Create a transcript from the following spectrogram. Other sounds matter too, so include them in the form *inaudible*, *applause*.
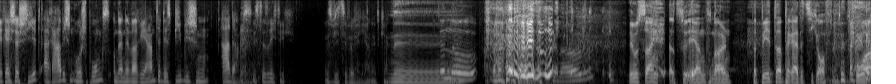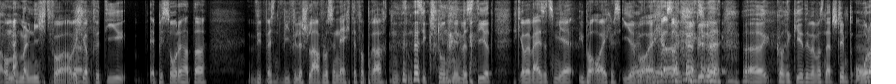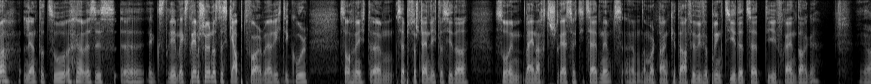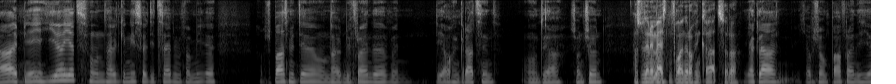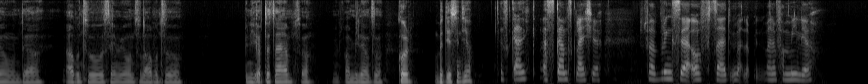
recherchiert, arabischen Ursprungs und eine Variante des biblischen Adams. Ist das richtig? Das wisst ihr wahrscheinlich auch nicht, gell? Nee. Don't know. *laughs* *laughs* ich muss sagen, äh, zu Ehren von allen, der Peter bereitet sich oft vor und manchmal nicht vor. Aber ich glaube, für die Episode hat er wie, weiß nicht, wie viele schlaflose Nächte verbracht und, und zig Stunden investiert. Ich glaube, er weiß jetzt mehr über euch als ihr über euch. Also bitte äh, korrigiert ihn, wenn was nicht stimmt. Oder lernt dazu. *laughs* Es ist äh, extrem, extrem schön, dass das klappt vor allem. Ja, richtig cool. Ist auch nicht ähm, selbstverständlich, dass ihr da so im Weihnachtsstress euch die Zeit nehmt. Ähm, einmal danke dafür. Wie verbringt ihr derzeit die freien Tage? Ja, ich bin eh hier jetzt und halt genieße halt die Zeit mit Familie. Hab Spaß mit denen und halt mit Freunden, wenn die auch in Graz sind. Und ja, schon schön. Hast du deine meisten Freunde noch in Graz, oder? Ja klar, ich habe schon ein paar Freunde hier und ja, ab und zu sehen wir uns und ab und zu bin ich öfters daheim, so mit Familie und so. Cool. Und bei dir sind ja? Das ist ganz, das ganz Gleiche. Ich verbringe sehr oft Zeit mit meiner Familie.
